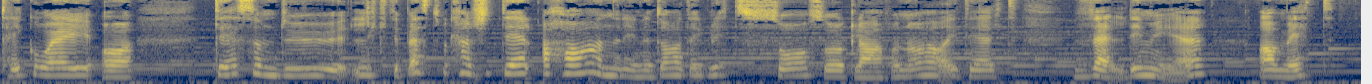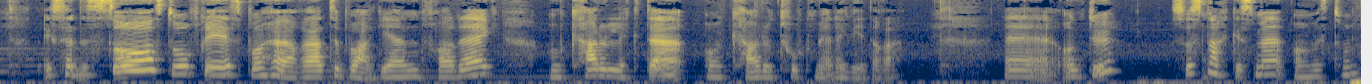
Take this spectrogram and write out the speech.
takeaway og det som du likte best, og kanskje del aha-ene dine. Da hadde jeg blitt så, så glad, for nå har jeg delt veldig mye av mitt. Jeg setter så stor pris på å høre tilbake igjen fra deg om hva du likte, og hva du tok med deg videre. Eh, og du, så snakkes vi om en stund.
